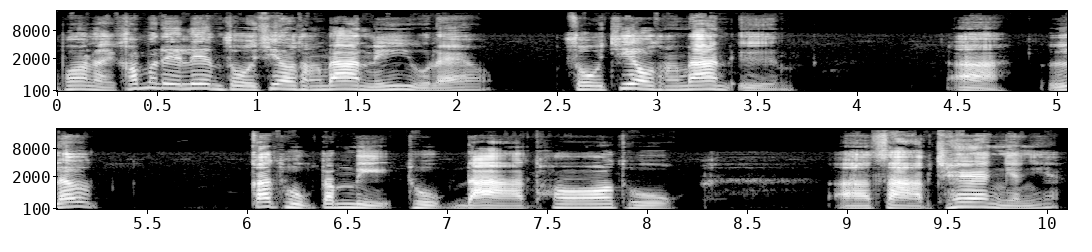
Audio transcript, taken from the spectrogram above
เพราะอะไรเขาไม่ได้เล่นโซเชียลทางด้านนี้อยู่แล้ว โซเชียลทางด้านอื่น อ่า แล้วก็ถูกตำหนิถูกด่าทอถูก อ่าสาบแช่งอย่างเงี้ย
